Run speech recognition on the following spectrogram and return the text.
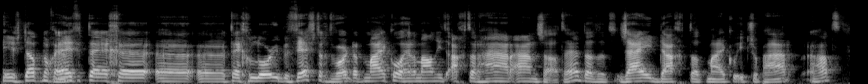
Is dat nog Ja. even tegen, eh, tegen Laurie bevestigd wordt dat Michael helemaal niet achter haar aan zat. Hè? Dat het, zij dacht dat Michael iets op haar had.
